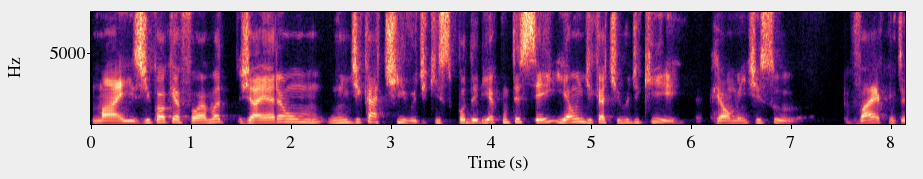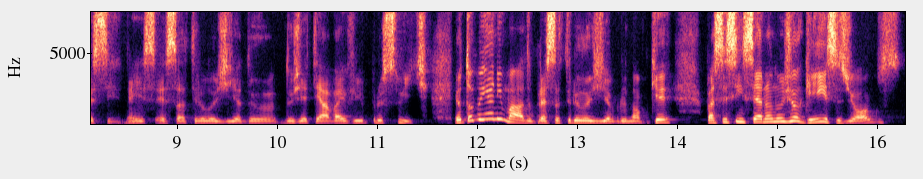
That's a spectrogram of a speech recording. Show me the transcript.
Mas, de qualquer forma, já era um, um indicativo de que isso poderia acontecer, e é um indicativo de que realmente isso vai acontecer, né? Essa trilogia do, do GTA vai vir para o Switch. Eu estou bem animado para essa trilogia, Bruno, porque, para ser sincero, eu não joguei esses jogos.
